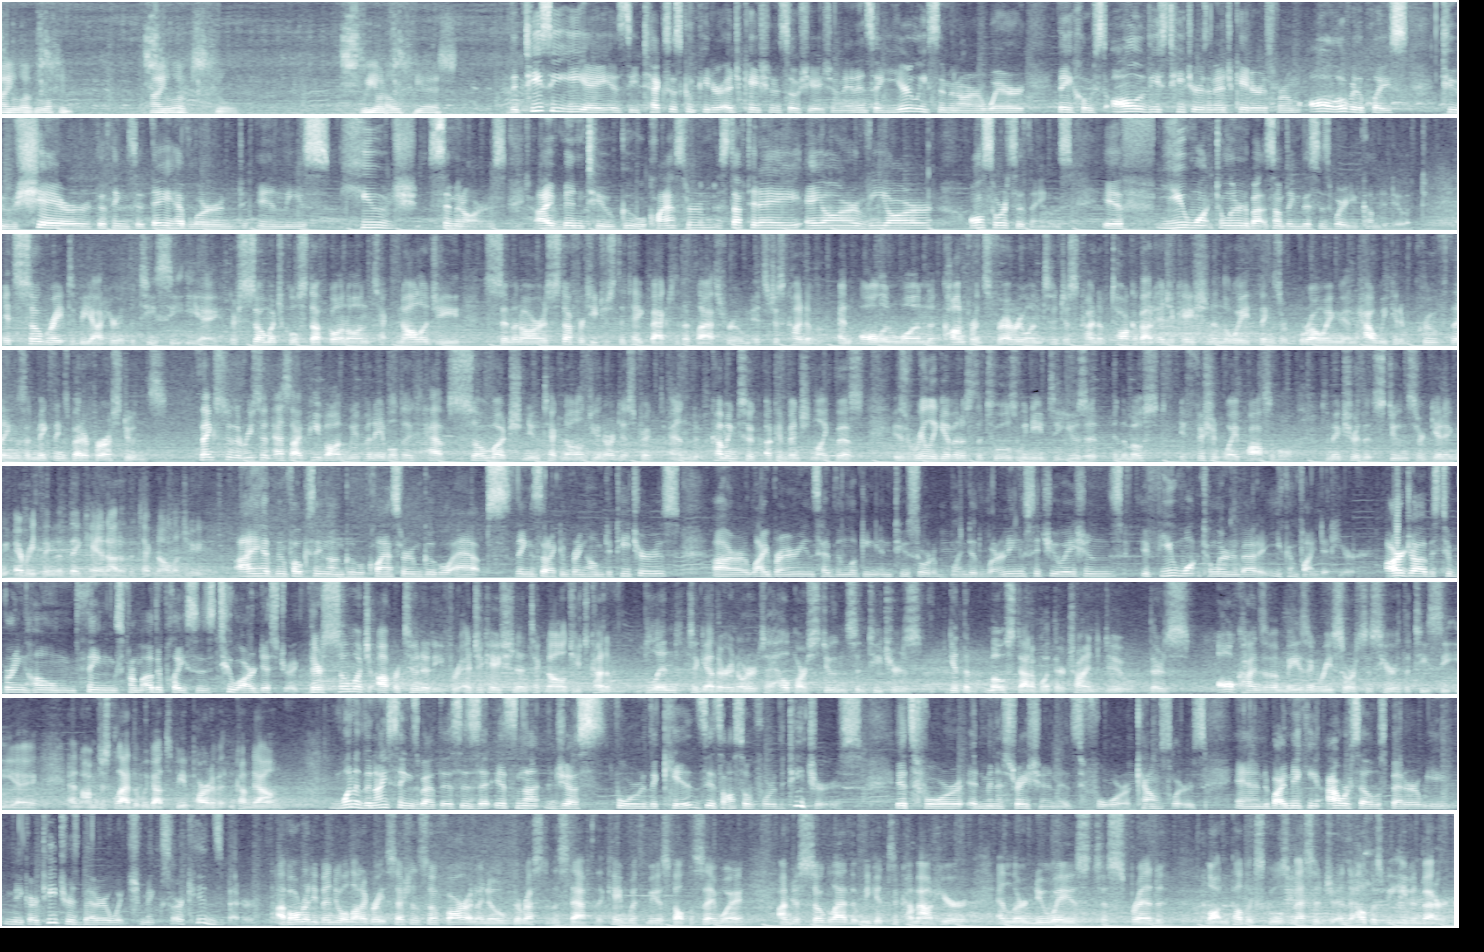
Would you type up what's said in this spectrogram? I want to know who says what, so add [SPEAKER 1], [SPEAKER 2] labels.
[SPEAKER 1] I love Lawton. I love school. We are LPS.
[SPEAKER 2] The TCEA is the Texas Computer Education Association, and it's a yearly seminar where they host all of these teachers and educators from all over the place to share the things that they have learned in these huge seminars. I've been to Google Classroom stuff today, AR, VR, all sorts of things. If you want to learn about something, this is where you come to do it.
[SPEAKER 3] It's so great to be out here at the TCEA. There's so much cool stuff going on, technology, seminars, stuff for teachers to take back to the classroom. It's just kind of an all-in-one conference for everyone to just kind of talk about education and the way things are growing and how we can improve things and make things better for our students. Thanks to the recent SIP bond, we've been able to have so much new technology in our district and coming to a convention like this is really giving us the tools we need to use it in the most efficient way possible to make sure that students are getting everything that they can out of the technology.
[SPEAKER 2] I have been focusing on Google Classroom, Google Apps, things that I can bring home to teachers. Our librarians have been looking into sort of blended learning situations. If you want to learn about it, you can find it here. Our job is to bring home things from other places to our district.
[SPEAKER 3] There's so much opportunity for education and technology to kind of blend together in order to help our students and teachers get the most out of what they're trying to do. There's all kinds of amazing resources here at the TCEA, and I'm just glad that we got to be a part of it and come down.
[SPEAKER 2] One of the nice things about this is that it's not just for the kids, it's also for the teachers. It's for administration, it's for counselors. And by making ourselves better, we make our teachers better, which makes our kids better.
[SPEAKER 3] I've already been to a lot of great sessions so far, and I know the rest of the staff that came with me has felt the same way. I'm just so glad that we get to come out here and learn new ways to spread Lawton Public Schools message and to help us be even better.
